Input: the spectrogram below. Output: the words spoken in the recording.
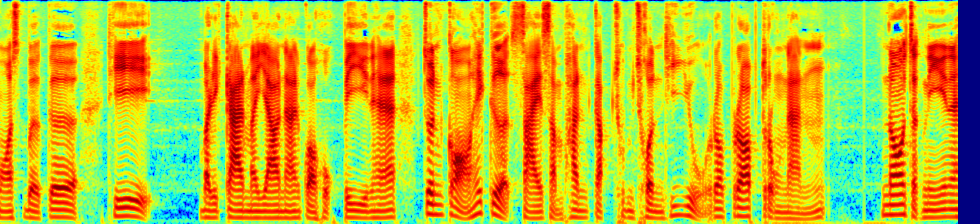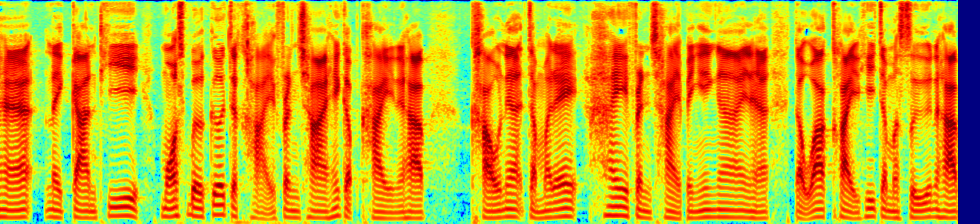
MOS Burger ที่บริการมายาวนานกว่า 6 ปีนะฮะ จนก่อให้เกิดสายสัมพันธ์กับชุมชนที่อยู่รอบๆตรงนั้น นอกจากนี้นะฮะ ในการที่ MOS Burger จะขายแฟรนไชส์ให้กับใครนะครับ เขาเนี่ยจะไม่ได้ให้แฟรนไชส์ไปง่ายๆนะฮะ แต่ว่าใครที่จะมาซื้อนะครับ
